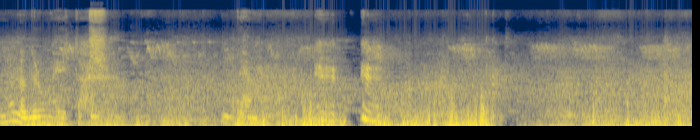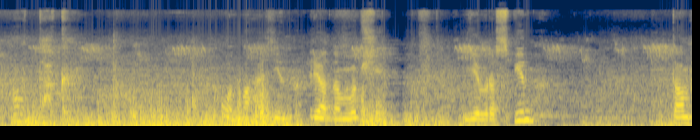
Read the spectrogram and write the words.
ми на другий етаж. Йдемо. Вот так. Вон магазин рядом вообще Евроспин. Там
